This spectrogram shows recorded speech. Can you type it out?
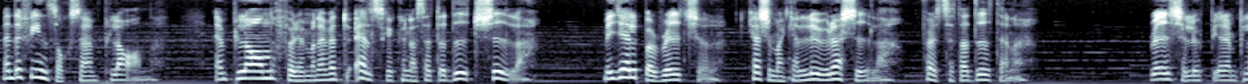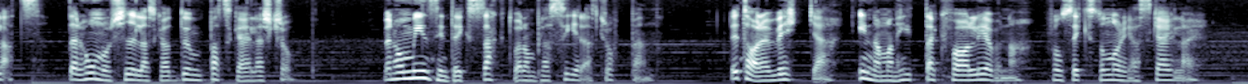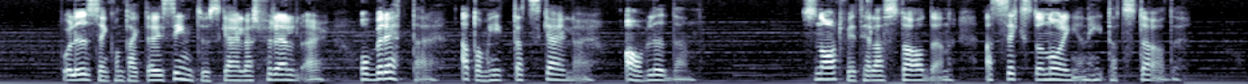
Men det finns också en plan. En plan för hur man eventuellt ska kunna sätta dit Sheila. Med hjälp av Rachel kanske man kan lura Sheila för att sätta dit henne. Rachel uppger en plats där hon och Sheila ska ha dumpat Skylars kropp. Men hon minns inte exakt var de placerat kroppen. Det tar en vecka innan man hittar kvarlevorna från 16-åriga Skylar. Polisen kontaktar i sin tur Skylars föräldrar och berättar att de hittat Skylar avliden. Snart vet hela staden att 16-åringen hittat stöd.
